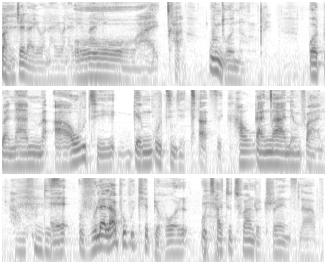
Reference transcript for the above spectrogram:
bangitshela yona yona le mali. Oh hayi cha. Ungcono ke kodwa nami awuthi ke ngikuthi nje thasi kancane mfana. Eh uvula lapho ku Cape Hall uthatha 200 rands lapho.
